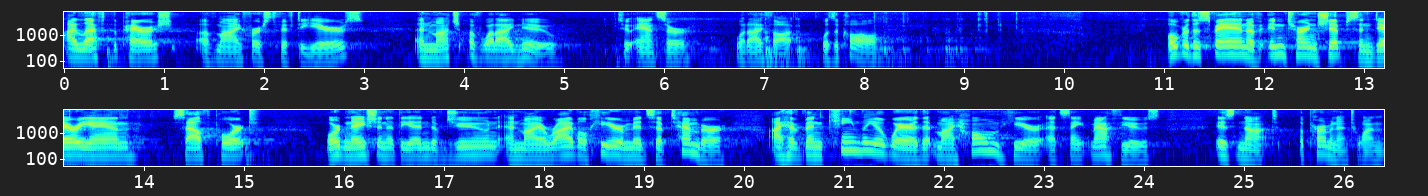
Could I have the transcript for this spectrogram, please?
I left the parish of my first 50 years and much of what I knew to answer what I thought was a call. Over the span of internships in Darien, Southport, ordination at the end of June, and my arrival here mid September, I have been keenly aware that my home here at St. Matthew's is not a permanent one.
